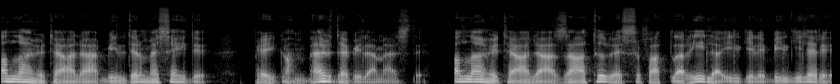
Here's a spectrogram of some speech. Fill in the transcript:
Allahü Teala bildirmeseydi peygamber de bilemezdi. Allahü Teala zatı ve sıfatlarıyla ilgili bilgileri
